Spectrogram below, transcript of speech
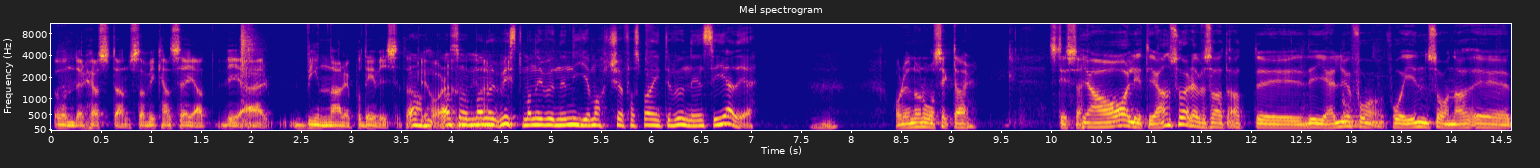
under hösten så vi kan säga att vi är vinnare på det viset. Att vi har alltså, man, visst, man har ju vunnit nio matcher fast man har inte vunnit en serie. Har du någon åsikt där? Stisse? Ja, lite grann så är det väl så att, att eh, det gäller ju att få, få in sådana eh,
